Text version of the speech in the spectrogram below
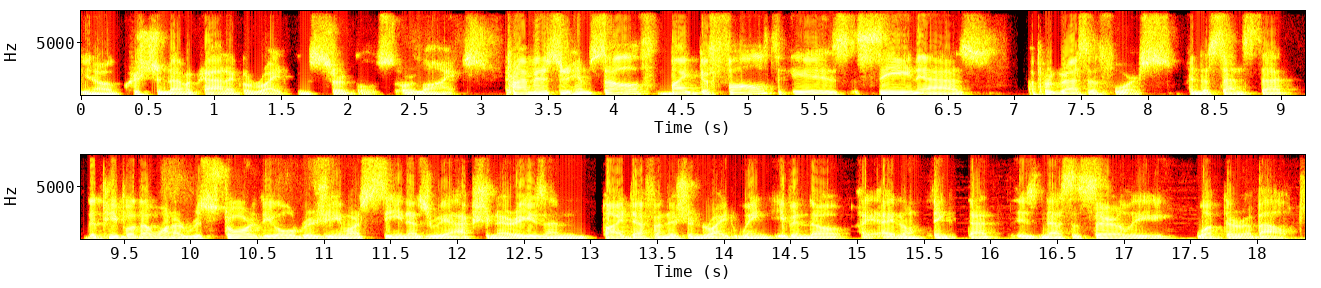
you know, Christian democratic or right wing circles or lines. Prime Minister himself, by default, is seen as a progressive force in the sense that the people that want to restore the old regime are seen as reactionaries and by definition right wing, even though I, I, don't think that is necessarily what they're about.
